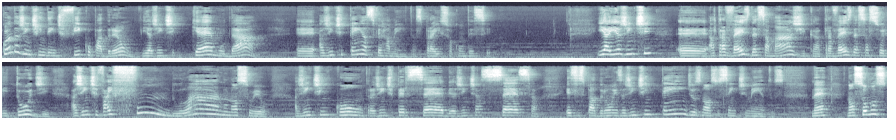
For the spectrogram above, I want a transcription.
quando a gente identifica o padrão e a gente quer mudar, é, a gente tem as ferramentas para isso acontecer. E aí a gente, é, através dessa mágica, através dessa solitude, a gente vai fundo lá no nosso eu. A gente encontra, a gente percebe, a gente acessa esses padrões, a gente entende os nossos sentimentos, né? Nós somos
